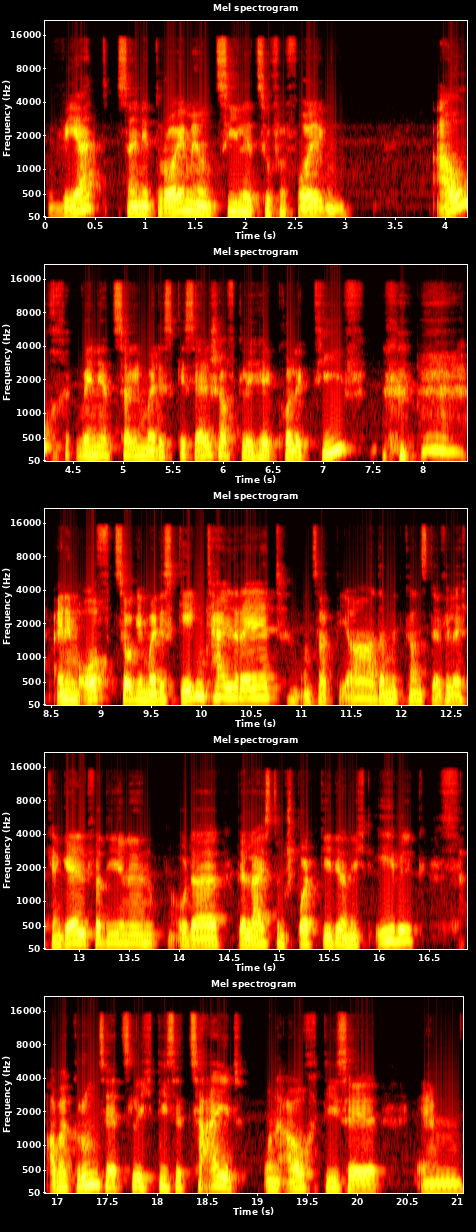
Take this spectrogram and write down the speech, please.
wert, seine Träume und Ziele zu verfolgen. Auch wenn jetzt, sage ich mal, das gesellschaftliche Kollektiv einem oft, sage ich mal, das Gegenteil rät und sagt, ja, damit kannst du ja vielleicht kein Geld verdienen oder der Leistungssport geht ja nicht ewig. Aber grundsätzlich diese Zeit und auch diese ähm,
